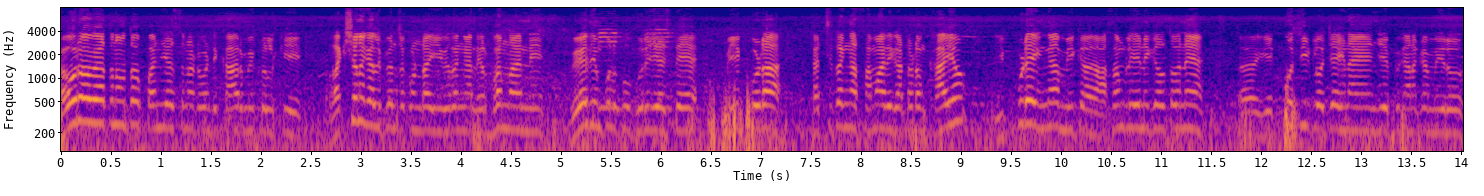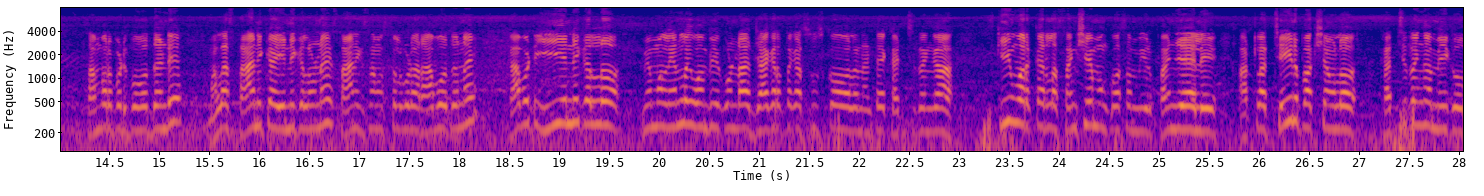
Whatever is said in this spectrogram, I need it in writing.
గౌరవ వేతనంతో పనిచేస్తున్నటువంటి కార్మికులకి రక్షణ కల్పించకుండా ఈ విధంగా నిర్బంధాన్ని వేధింపులకు గురి చేస్తే మీకు కూడా ఖచ్చితంగా సమాధి కట్టడం ఖాయం. ఇప్పుడే ఇంకా మీకు అసెంబ్లీ ఎన్నికలతోనే ఎక్కువ సీట్లు వచ్చేసినాయని చెప్పి కనుక మీరు సంబరపడిపోవద్దండి. మళ్ళీ స్థానిక ఎన్నికలు ఉన్నాయి స్థానిక సంస్థలు కూడా రాబోతున్నాయి. కాబట్టి ఈ ఎన్నికల్లో మిమ్మల్ని ఎండ్లకు పంపించకుండా జాగ్రత్తగా చూసుకోవాలని అంటే ఖచ్చితంగా స్కీమ్ వర్కర్ల సంక్షేమం కోసం మీరు పనిచేయాలి. అట్లా చేయని పక్షంలో ఖచ్చితంగా మీకు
